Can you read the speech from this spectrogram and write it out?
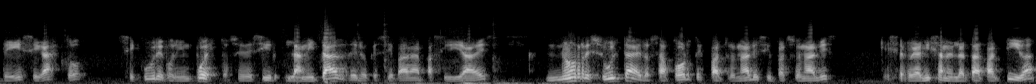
de ese gasto se cubre con impuestos, es decir, la mitad de lo que se paga en pasividades no resulta de los aportes patronales y personales que se realizan en la etapa activa,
